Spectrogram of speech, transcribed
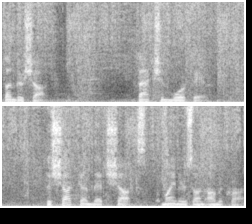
Thundershock. Faction Warfare. The shotgun that shocks, miners on Omicron.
